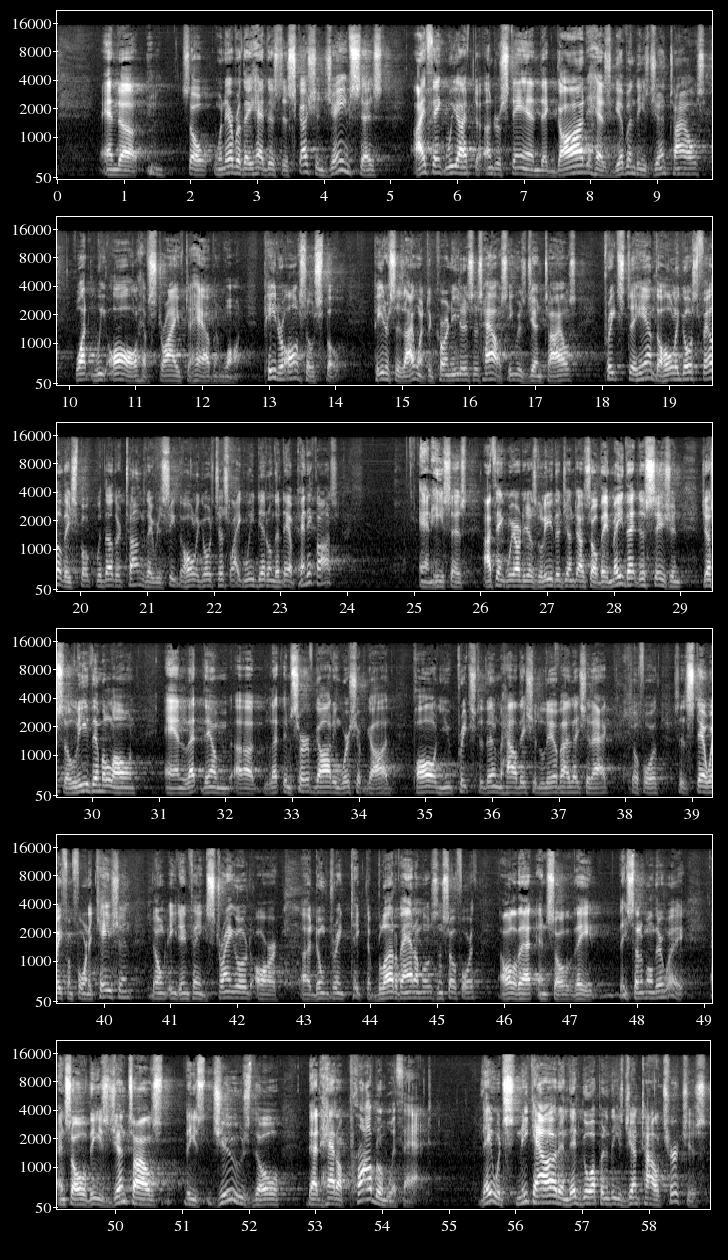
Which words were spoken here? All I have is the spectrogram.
And uh, so whenever they had this discussion, James says, I think we have to understand that God has given these Gentiles what we all have strived to have and want. Peter also spoke. Peter says, I went to Cornelius' house. He was Gentiles. Preached to him. The Holy Ghost fell. They spoke with other tongues. They received the Holy Ghost just like we did on the day of Pentecost. And he says, I think we ought to just leave the Gentiles. So they made that decision just to leave them alone and let them, uh, let them serve God and worship God. Paul, you preach to them how they should live, how they should act, so forth. So stay away from fornication. Don't eat anything strangled or uh, don't drink, take the blood of animals and so forth. All of that. And so they, they sent them on their way. And so these Gentiles, these Jews, though, that had a problem with that, they would sneak out and they'd go up into these Gentile churches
